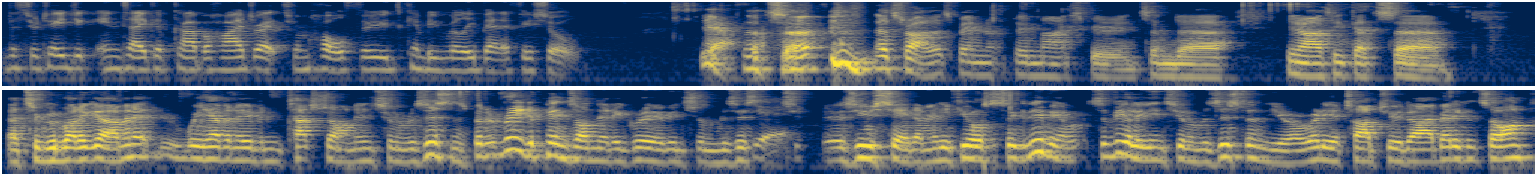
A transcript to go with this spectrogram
the strategic intake of carbohydrates from whole foods can be really beneficial. Yeah, that's uh, that's right. That's been been my experience, and uh, you know, I think that's uh, that's a good way to go. I mean, it, we haven't even touched on insulin resistance, but it really depends on the degree of insulin resistance. Yeah. As you said, I mean, if you're significant, severely insulin resistant, you're already a type 2 diabetic and so on,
